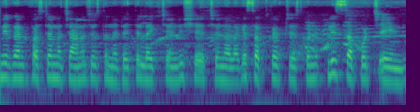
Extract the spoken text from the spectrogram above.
మీరు కనుక ఫస్ట్ టైం నా ఛానల్ చూస్తున్నట్టయితే లైక్ చేయండి షేర్ చేయండి అలాగే సబ్స్క్రైబ్ చేసుకోండి. ప్లీజ్ సపోర్ట్ చేయండి.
